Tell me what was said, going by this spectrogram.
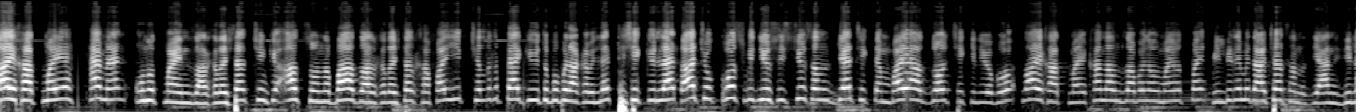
like atmayı hemen unutmayınız arkadaşlar. Çünkü az sonra bazı arkadaşlar kafayı yiyip çıldırıp belki YouTube'u bırakabilirler. Teşekkürler. Daha çok ghost videosu istiyorsanız gerçekten bayağı zor çekiliyor bu. Like atmayı, kanalımıza abone olmayı unutmayın. Bildirimi de açarsanız yani zil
